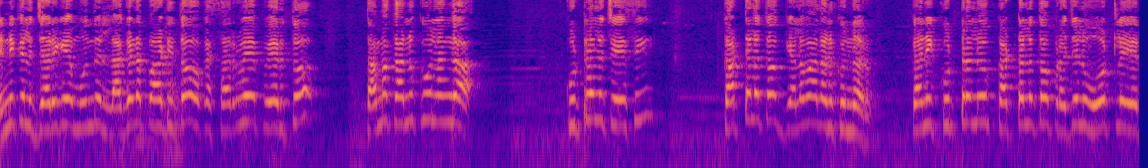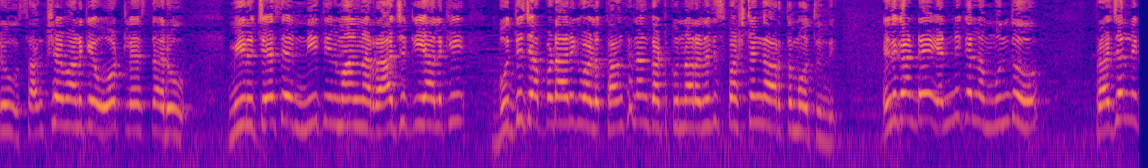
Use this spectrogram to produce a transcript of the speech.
ఎన్నికలు జరిగే ముందు లగడపాటితో ఒక సర్వే పేరుతో తమకు అనుకూలంగా కుట్రలు చేసి కట్టలతో గెలవాలనుకున్నారు. కానీ కుట్రలు కట్టలతో ప్రజలు ఓట్లేయరు. సంక్షేమానికే ఓట్లేస్తారు. మీరు చేసే నీతి మాలిన రాజకీయాలకి బుద్ధి చెప్పడానికి వాళ్ళు కంకణం కట్టుకున్నారనేది స్పష్టంగా అర్థమవుతుంది. ఎందుకంటే ఎన్నికల ముందు ప్రజల్ని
